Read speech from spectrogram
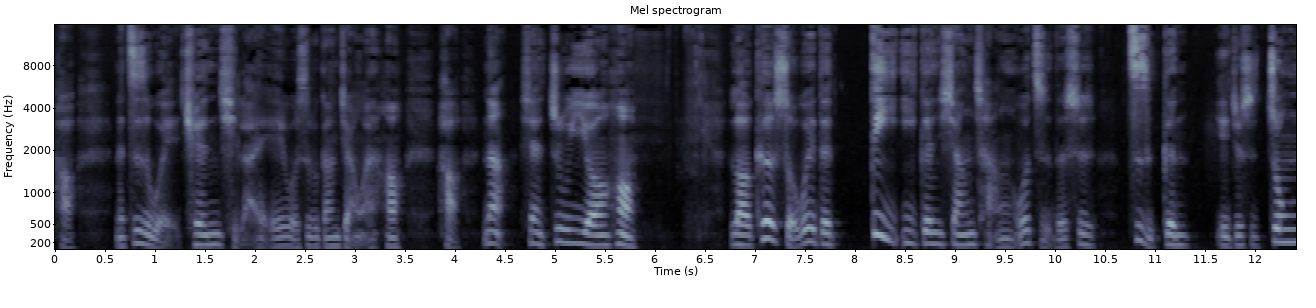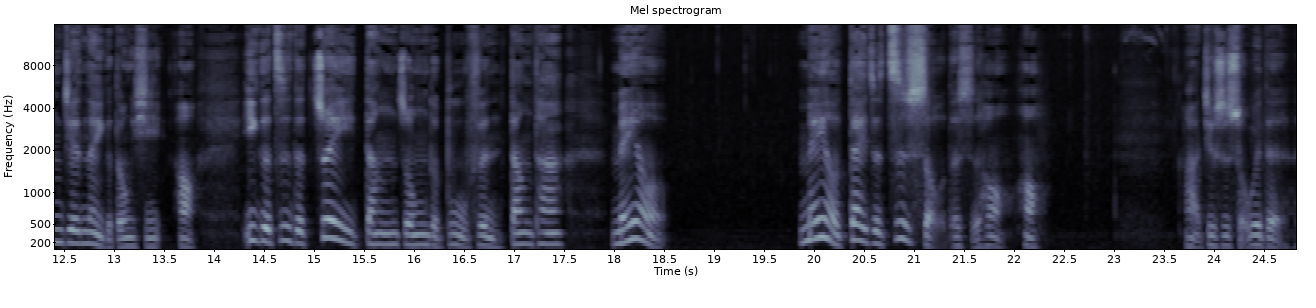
好，那字尾圈起来，诶，我是不是刚讲完？哈，好，那现在注意哦，哈，老客所谓的第一根香肠，我指的是字根，也就是中间那个东西，哈，一个字的最当中的部分，当它没有没有带着字首的时候，哈，啊，就是所谓的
